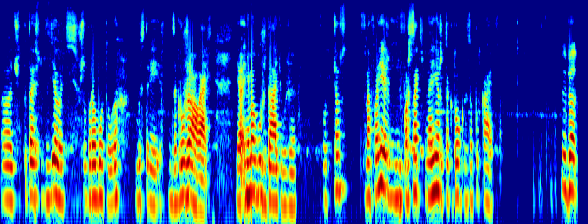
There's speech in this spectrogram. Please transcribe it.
Э, Что-то пытаюсь тут сделать, чтобы работало быстрее, загружалось. Я не могу ждать уже. Вот сейчас на фаер и форсаки наверное так долго запускается. Ребят,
